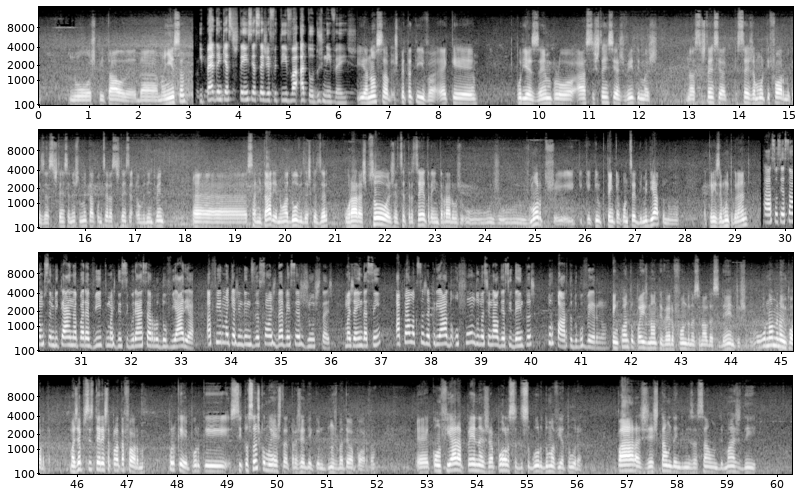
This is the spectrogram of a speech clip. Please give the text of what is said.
no hospital da Manhissa. E pedem que a assistência seja efetiva a todos os níveis. E a nossa expectativa é que, por exemplo, a assistência às vítimas na assistência que seja multiforme, quer dizer, assistência neste momento está a acontecer assistência, evidentemente, uh, sanitária, não há dúvidas, quer dizer, curar as pessoas, etc, etc, enterrar os, os, os mortos, e, e, aquilo que tem que acontecer de imediato, no, a crise é muito grande. A Associação Moçambicana para Vítimas de Insegurança Rodoviária afirma que as indenizações devem ser justas, mas ainda assim apela que seja criado o Fundo Nacional de Acidentes por parte do governo. Enquanto o país não tiver o Fundo Nacional de Acidentes, o nome não importa, mas é preciso ter esta plataforma. Por quê? Porque situações como esta tragédia que nos bateu à porta, é, confiar apenas a pólice de seguro de uma viatura para a gestão da indemnização de mais de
